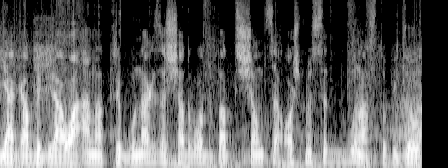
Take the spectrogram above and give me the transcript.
Jaga wygrała, a na trybunach zasiadło 2812 widzów.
